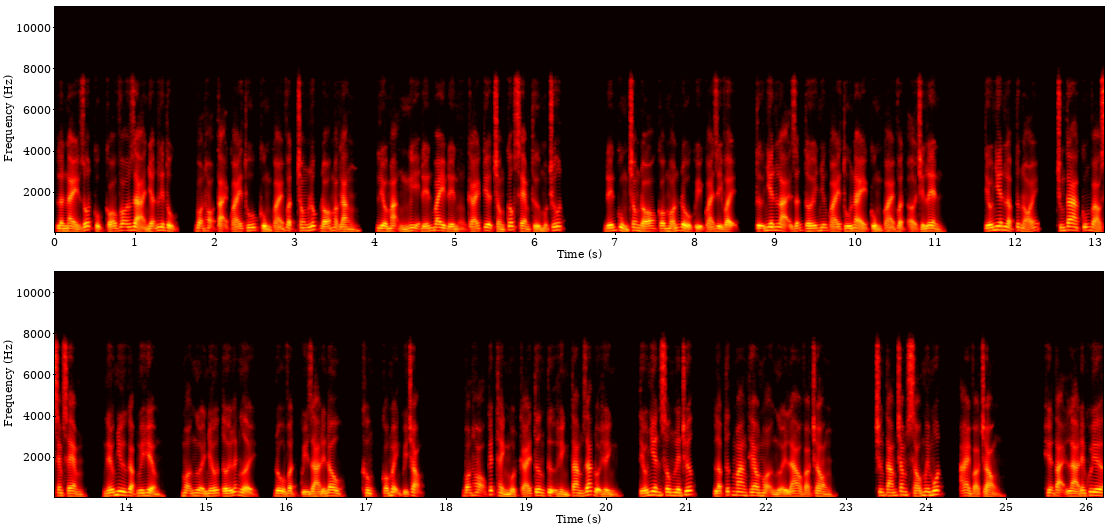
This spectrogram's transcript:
lần này rốt cục có võ giả nhẫn liên tục, bọn họ tại quái thú cùng quái vật trong lúc đó mặc lăng, liều mạng nghĩ đến bay đến cái kia trong cốc xem thử một chút. Đến cùng trong đó có món đồ quỷ quái gì vậy, tự nhiên lại dẫn tới những quái thú này cùng quái vật ở trên lên tiểu nhiên lập tức nói, chúng ta cũng vào xem xem, nếu như gặp nguy hiểm, mọi người nhớ tới lấy người, đồ vật quý giá đến đâu, không, có mệnh quý trọng. Bọn họ kết thành một cái tương tự hình tam giác đội hình tiểu nhiên xông lên trước, lập tức mang theo mọi người lao vào trong. Chương tám trăm sáu mươi mốt, ai vào trong? Hiện tại là đêm khuya,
